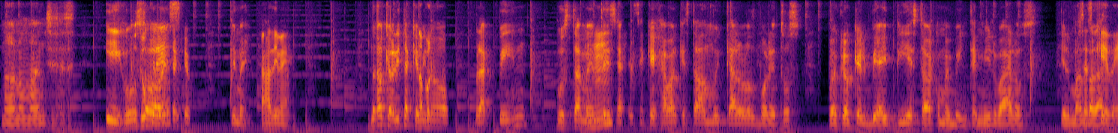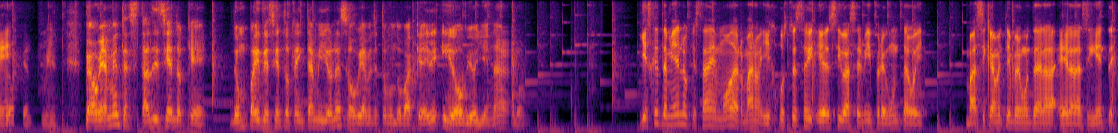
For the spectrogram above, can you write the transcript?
No, no manches. Y justo ¿Tú ahorita crees? que. Dime. Ajá, dime. No, que ahorita que No, vino Blackpink, justamente se, se quejaban que estaban muy caros los boletos. Pues creo que el VIP estaba como en 20 mil varos. Y el más Pues es barato que ve. mil. Pero obviamente, si estás diciendo que de un país de 130 millones, obviamente todo el mundo va a querer y obvio llenarlo. Y es que también es lo que está de moda, hermano. Y justo ese, esa iba a ser mi pregunta, güey. Básicamente mi pregunta era, era la siguiente.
